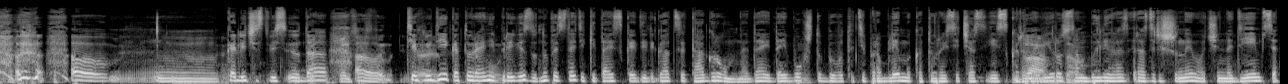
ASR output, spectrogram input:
э, количестве да, тех людей, которые они привезут. Ну, представьте, китайская делегация это огромная, да, и дай бог, чтобы вот эти проблемы, которые сейчас есть коронавирусом да, да. были раз, разрешены. Мы очень надеемся,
